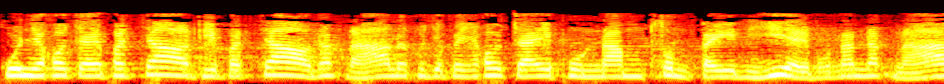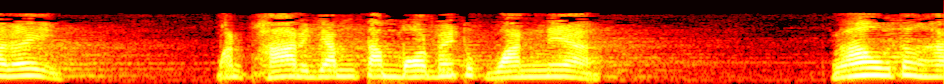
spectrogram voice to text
คุณอย่าเข้าใจพระเจ้าที่พระเจ้านักหนาเลยคุณจะไปเข้าใจผู้นำส้นตีนเฮียพวกนั้นนักหนาเลย มันพายำตำบอลให้ทุกวันเนี่ย เราต้องหา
